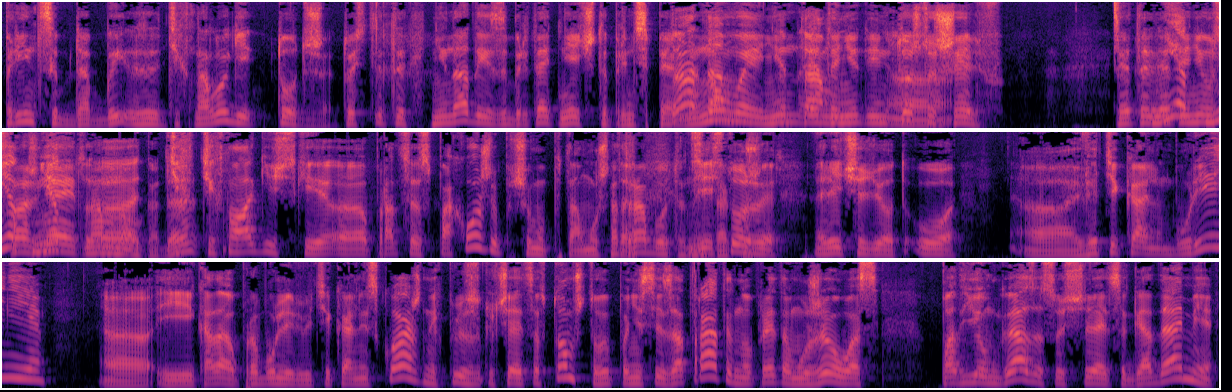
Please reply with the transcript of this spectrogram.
принцип добы... Э, технологий тот же. То есть это не надо изобретать нечто принципиально да, новое, там, не, там, это не, не то, что а, шельф. Это, нет, это не усложняет нет, нет, намного, да? Технологический э, процесс похожий. Почему? Потому что здесь такой. тоже речь идет о э, вертикальном бурении, и когда вы пробурили вертикальные скважины, их плюс заключается в том, что вы понесли затраты, но при этом уже у вас подъем газа осуществляется годами,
